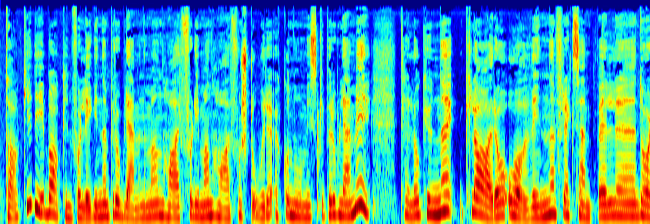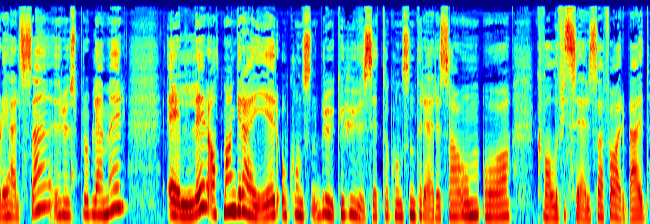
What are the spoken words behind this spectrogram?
tak i de bakenforliggende problemene man har fordi man har for store økonomiske problemer til å kunne klare å overvinne f.eks. Eh, dårlig helse, rusproblemer, eller at man greier å bruke huet sitt til å konsentrere seg om å kvalifisere seg for arbeid.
